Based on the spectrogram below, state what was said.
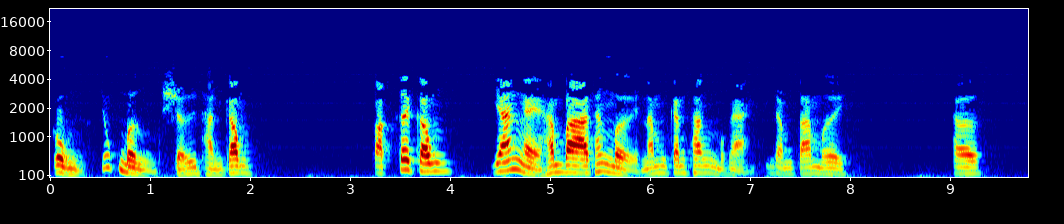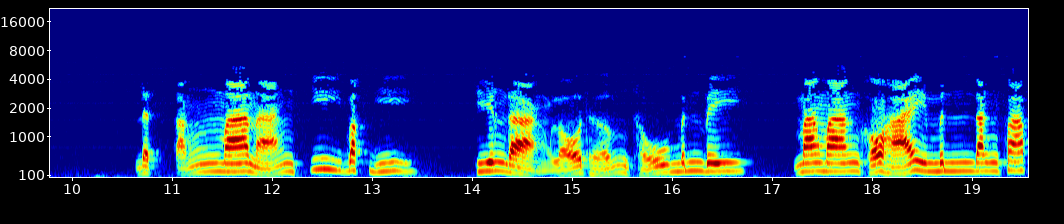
cùng chúc mừng sự thành công. Phật tới công, giáng ngày 23 tháng 10 năm canh thân 1980 thơ, lịch tận ma nạn chi bất di, thiên đàng lộ thượng thụ minh bi mang mang khổ hải, minh đăng pháp,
